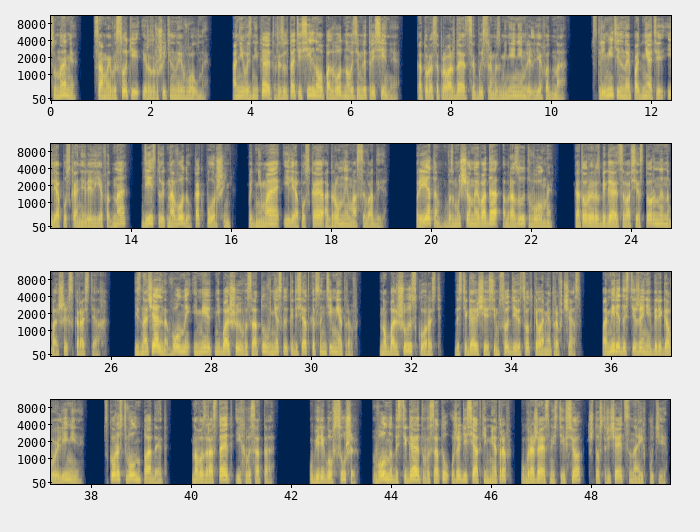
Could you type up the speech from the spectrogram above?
Цунами – самые высокие и разрушительные волны. Они возникают в результате сильного подводного землетрясения, которое сопровождается быстрым изменением рельефа дна. Стремительное поднятие или опускание рельефа дна действует на воду как поршень, поднимая или опуская огромные массы воды. При этом возмущенная вода образует волны, которые разбегаются во все стороны на больших скоростях. Изначально волны имеют небольшую высоту в несколько десятков сантиметров, но большую скорость, достигающую 700-900 км в час. По мере достижения береговой линии скорость волн падает, но возрастает их высота. У берегов суши волны достигают высоту уже десятки метров, угрожая смести все, что встречается на их пути.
